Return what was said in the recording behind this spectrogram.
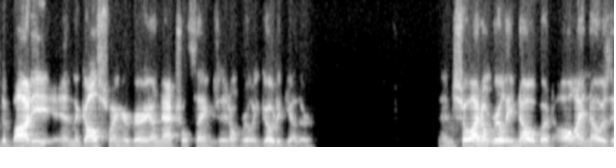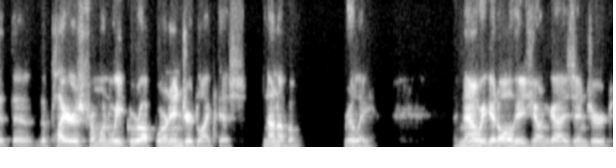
the body and the golf swing are very unnatural things. They don't really go together. And so I don't really know, but all I know is that the the players from when we grew up weren't injured like this. None of them, really. And now we get all these young guys injured,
